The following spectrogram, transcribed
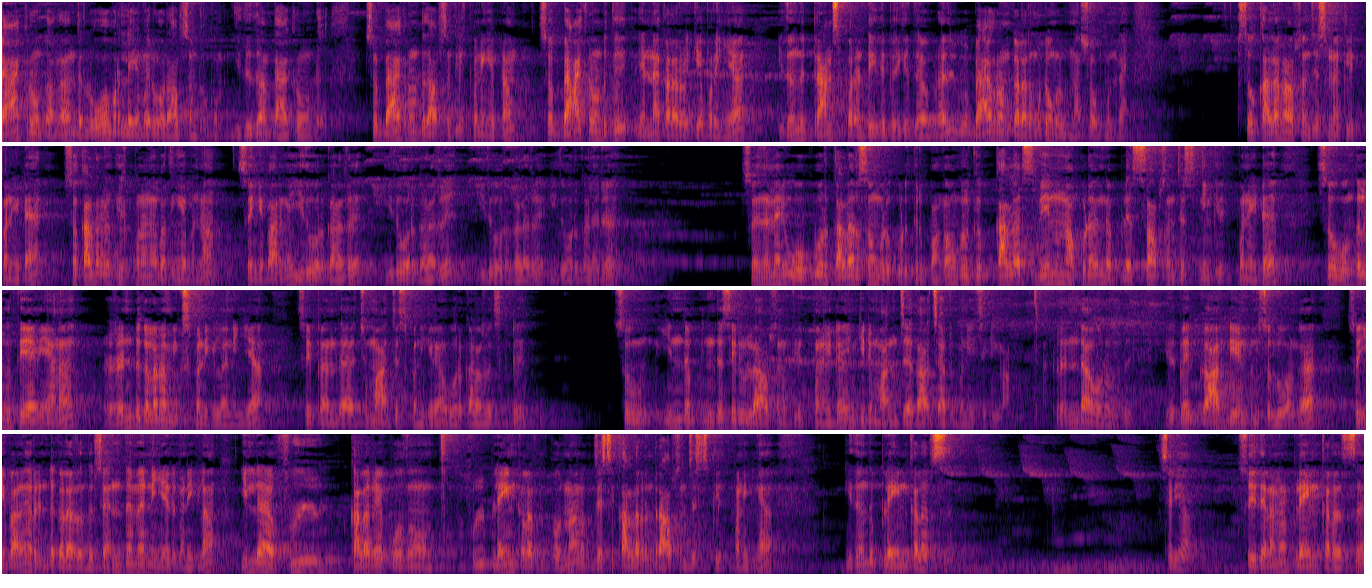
பேக்ரவுண்ட் அதாவது அந்த லோவர் லே மாதிரி ஒரு ஆப்ஷன் இருக்கும். இதுதான் background so background option click பண்ணிங்க அப்படின்னா ஸோ பேக்ரவுண்டுக்கு என்ன கலர் வைக்க போகிறீங்க இது வந்து டிரான்ஸ்பரண்ட்டு இது பற்றி தேவைப்படாது. இப்போ பேக்ரவுண்ட் கலர் மட்டும் உங்களுக்கு நான் ஷோ பண்ணுறேன் ஸோ கலர் ஆப்ஷன் ஜஸ்ட் நான் கிளிக் பண்ணிட்டேன். ஸோ கலரில் கிளிக் பண்ணோன்னு பார்த்தீங்க அப்படின்னா ஸோ இங்கே பாருங்கள் இது ஒரு கலரு இது ஒரு கலரு இது ஒரு கலரு இது ஒரு கலரு ஸோ இந்த மாதிரி ஒவ்வொரு கலர்ஸும் உங்களுக்கு கொடுத்துருப்பாங்க. உங்களுக்கு கலர்ஸ் வேணும்னா கூட இந்த ப்ளஸ் ஆப்ஷன் ஜஸ்ட் நீங்கள் கிளிக் பண்ணிவிட்டு ஸோ உங்களுக்கு தேவையான ரெண்டு கலரை மிக்ஸ் பண்ணிக்கலாம் நீங்கள் ஸோ இப்போ இந்த சும்மா அட்ஜஸ்ட் பண்ணிக்கிறேன் ஒரு கலர் வச்சுக்கிட்டு. ஸோ இந்த இந்த சைடு உள்ள ஆப்ஷன் கிளிக் பண்ணிவிட்டு இங்கிட்டு மஞ்சள் ஏதாச்சும் ஆட் பண்ணி வச்சுக்கலாம். ரெண்டாக வரும் இது. இது பேர் கார்டியன்ட்னு சொல்லுவாங்க. ஸோ இங்கே பாருங்கள் ரெண்டு கலர் வந்துருச்சு. அந்த மாதிரி நீங்கள் இது பண்ணிக்கலாம். இல்லை ஃபுல் கலரே போதும். ஃபுல் பிளெயின் கலர் போதும்னா ஜஸ்ட் கலருன்ற ஆப்ஷன் ஜஸ்ட் கிளிக் பண்ணிக்கங்க. இது வந்து பிளெயின் கலர்ஸு சரியா? ஸோ இது எல்லாமே பிளெயின் கலர்ஸு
